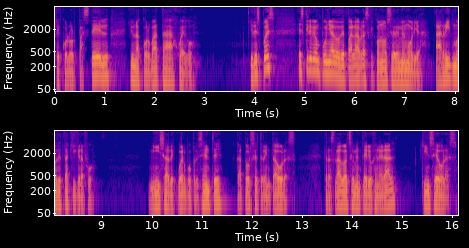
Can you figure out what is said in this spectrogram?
de color pastel y una corbata a juego. Y después escribe un puñado de palabras que conoce de memoria, a ritmo de taquígrafo. Misa de cuerpo presente, 14.30 horas. Traslado al cementerio general, 15 horas.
